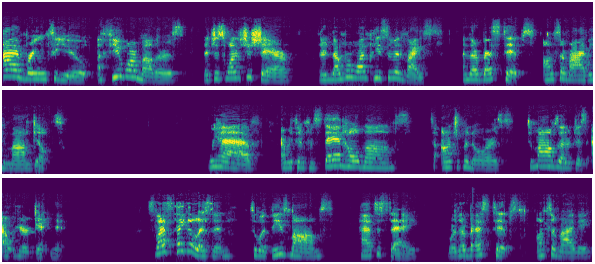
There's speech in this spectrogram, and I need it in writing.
I am bringing to you a few more mothers that just wanted to share their number one piece of advice and their best tips on surviving mom guilt. We have everything from stay at home moms to entrepreneurs to moms that are just out here getting it. So let's take a listen to what these moms had to say were their best tips on surviving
